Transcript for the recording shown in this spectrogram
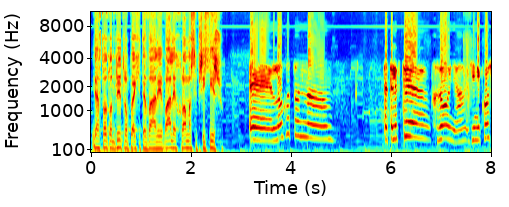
για αυτόν τον τίτλο που έχετε βάλει. Βάλε χρώμα στη ψυχή σου. Ε, λόγω των. α, τα τελευταία χρόνια, γενικώς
